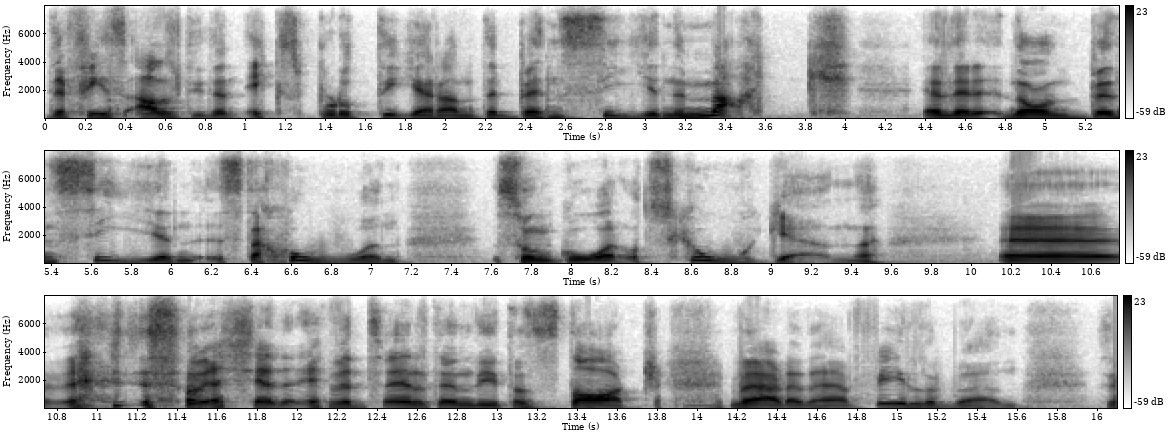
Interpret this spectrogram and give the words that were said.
Det finns alltid en exploderande bensinmack. Eller någon bensinstation som går åt skogen. Eh, som jag känner eventuellt en liten start med den här filmen. Så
